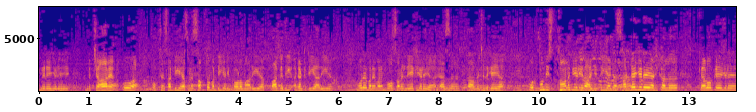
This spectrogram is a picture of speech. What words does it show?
ਮੇਰੇ ਜਿਹੜੇ ਵਿਚਾਰ ਆ, ਉਹ ਆ। ਉੱਥੇ ਸਾਡੀ ਇਸ ਵੇਲੇ ਸਭ ਤੋਂ ਵੱਡੀ ਜਿਹੜੀ ਪ੍ਰੋਬਲਮ ਆ ਰਹੀ ਆ, ਪੱਗ ਦੀ ਆਇਡੈਂਟੀਟੀ ਆ ਰਹੀ ਆ। ਉਹਦੇ ਬਾਰੇ ਮੈਂ ਬਹੁਤ ਸਾਰੇ ਲੇਖ ਜਿਹੜੇ ਆ, ਇਸ ਕਿਤਾਬ ਵਿੱਚ ਲਿਖੇ ਆ। ਉੱਥੋਂ ਦੀ ਸਥਾਨਕ ਜਿਹੜੀ ਰਾਜਨੀਤੀ ਆ ਜਾਂ ਸਾਡੇ ਜਿਹੜੇ ਅੱਜ ਕੱਲ ਕਹਿ ਲਓ ਕਿ ਜਿਹੜੇ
